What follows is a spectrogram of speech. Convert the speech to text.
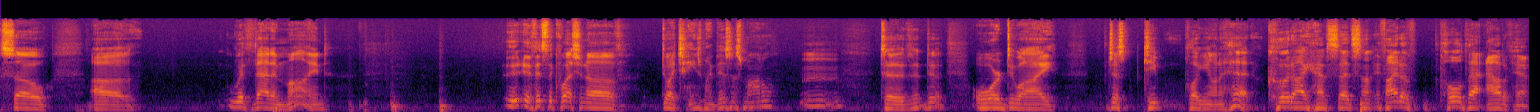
so, uh, with that in mind, if it's the question of do I change my business model to, to do, or do I just keep plugging on ahead? Could I have said something if I'd have pulled that out of him?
